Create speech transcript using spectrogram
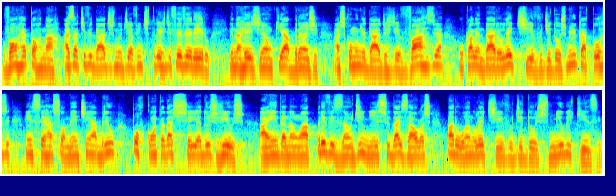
vão retornar às atividades no dia 23 de fevereiro e na região que abrange as comunidades de Várzea, o calendário letivo de 2014 encerra somente em abril por conta da cheia dos rios. Ainda não há previsão de início das aulas para o ano letivo de 2015.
